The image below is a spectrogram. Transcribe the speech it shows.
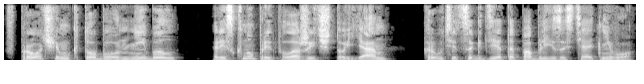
Впрочем, кто бы он ни был, рискну предположить, что Ян крутится где-то поблизости от него.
